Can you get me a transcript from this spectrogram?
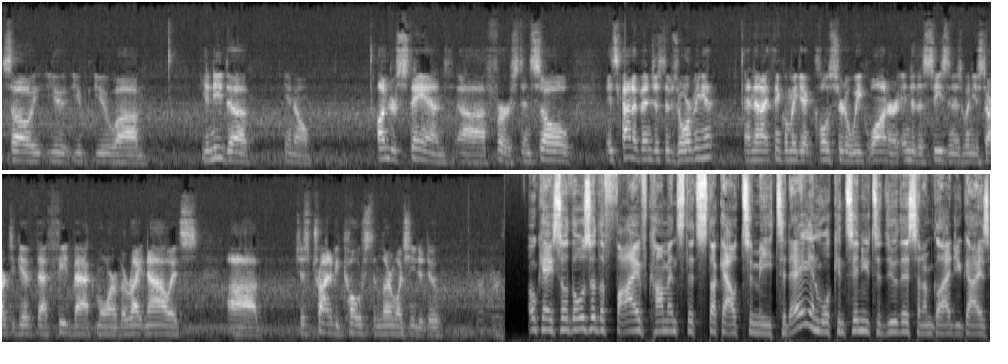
So you you you um, you need to, you know, understand uh, first. And so it's kind of been just absorbing it. And then I think when we get closer to week one or into the season is when you start to give that feedback more. But right now it's uh, just trying to be coached and learn what you need to do. Okay, so those are the five comments that stuck out to me today, and we'll continue to do this. And I'm glad you guys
